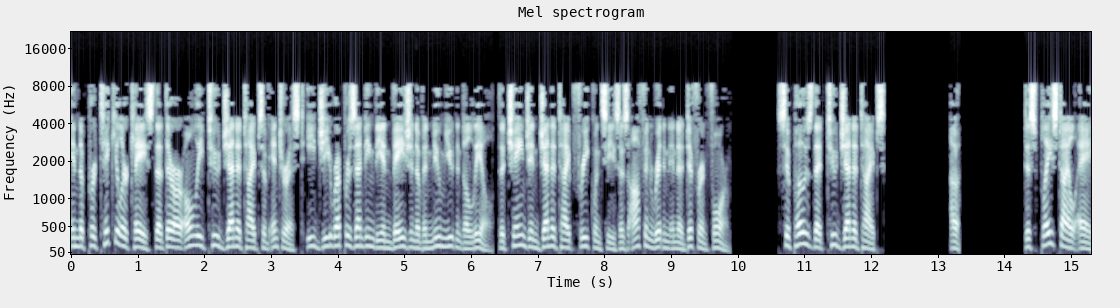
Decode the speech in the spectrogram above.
In the particular case that there are only two genotypes of interest e.g. representing the invasion of a new mutant allele, the change in genotype frequencies is often written in a different form. Suppose that two genotypes a display style a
